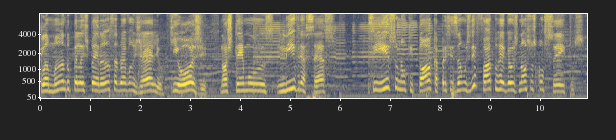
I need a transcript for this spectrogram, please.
clamando pela esperança do evangelho, que hoje nós temos livre acesso. Se isso não te toca, precisamos de fato rever os nossos conceitos.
